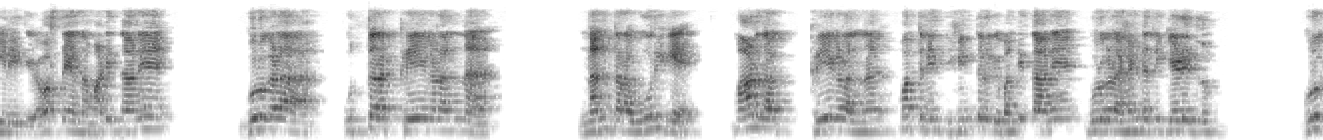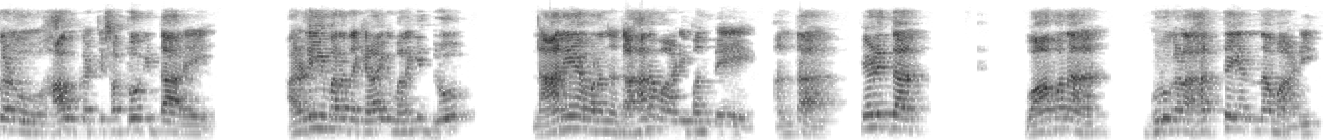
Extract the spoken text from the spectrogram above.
ಈ ರೀತಿ ವ್ಯವಸ್ಥೆಯನ್ನ ಮಾಡಿದ್ದಾನೆ. ಗುರುಗಳ ಉತ್ತರ ಕ್ರಿಯೆಗಳನ್ನ ನಂತರ ಊರಿಗೆ ಮಾಡಿದ ಕ್ರಿಯೆಗಳನ್ನ ಮತ್ತೆ ನಿಂತು ಹಿಂತಿರುಗಿ ಬಂದಿದ್ದಾನೆ. ಗುರುಗಳ ಹೆಂಡತಿ ಕೇಳಿದ್ಲು, ಗುರುಗಳು ಹಾವು ಕಚ್ಚಿ ಸತ್ತು ಹೋಗಿದ್ದಾರೆ ಅರಳಿ ಮರದ ಕೆಳಗೆ ಮಲಗಿದ್ರು. ನಾನೇ ಅವರನ್ನು ದಹನ ಮಾಡಿ ಬಂದೆ ಅಂತ ಹೇಳಿದ್ದಾನೆ. ವಾಮನ ಗುರುಗಳ ಹತ್ಯೆಯನ್ನ ಮಾಡಿ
